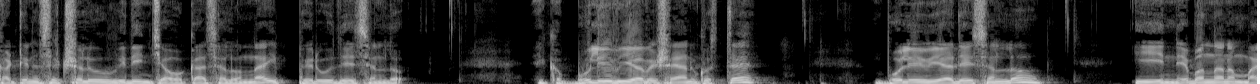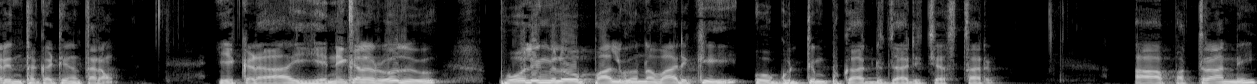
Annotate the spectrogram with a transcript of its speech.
కఠిన శిక్షలు విధించే అవకాశాలు ఉన్నాయి పెరుగు దేశంలో. ఇక బొలీవియా విషయానికి వస్తే బొలీవియా దేశంలో ఈ నిబంధన మరింత కఠినతరం ఇక్కడ ఎన్నికల రోజు పోలింగ్లో పాల్గొన్న వారికి ఓ గుర్తింపు కార్డు జారీ చేస్తారు. ఆ పత్రాన్ని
